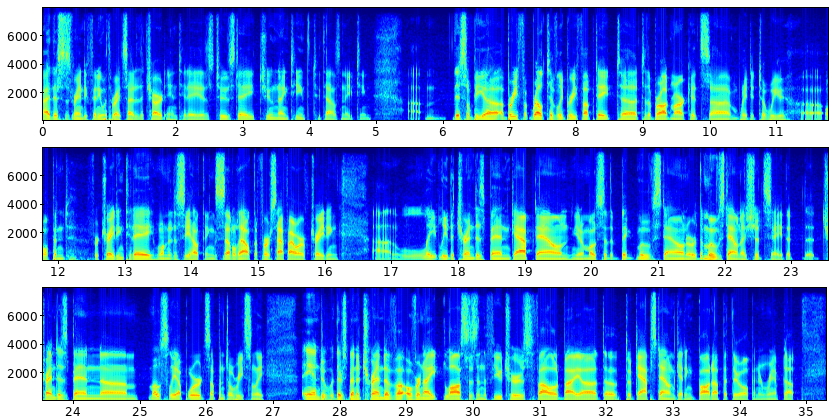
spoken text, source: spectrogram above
Hi, this is Randy Finney with Right Side of the Chart, and today is Tuesday, June 19th, 2018. Um, this will be a, a, brief, relatively brief update uh, to the broad markets. Uh, waited till we uh, opened for trading today. Wanted to see how things settled out the first half hour of trading. Uh, lately, the trend has been gap down. You know, most of the big moves down, or the moves down, I should say. That the trend has been um, mostly upwards up until recently. And there's been a trend of uh, overnight losses in the futures, followed by uh, the, the gaps down getting bought up at the open and ramped up.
